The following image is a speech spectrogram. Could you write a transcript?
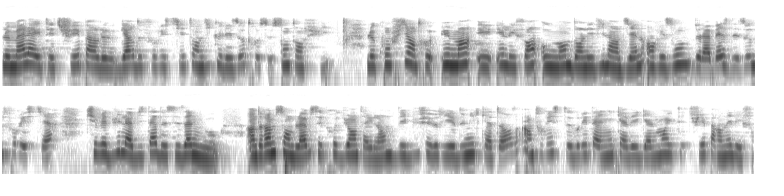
Le mâle a été tué par le garde forestier tandis que les autres se sont enfuis. Le conflit entre humains et éléphants augmente dans les villes indiennes en raison de la baisse des zones forestières qui réduit l'habitat de ces animaux. Un drame semblable s'est produit en Thaïlande début février 2014. Un touriste britannique avait également été tué par un éléphant.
